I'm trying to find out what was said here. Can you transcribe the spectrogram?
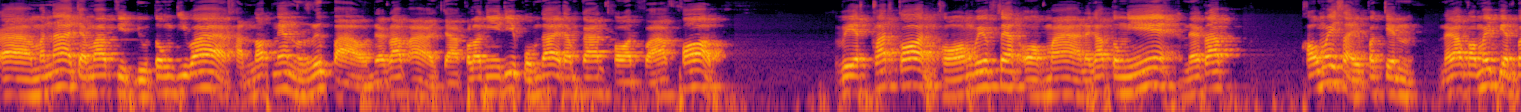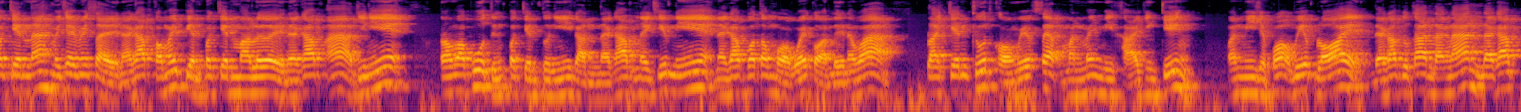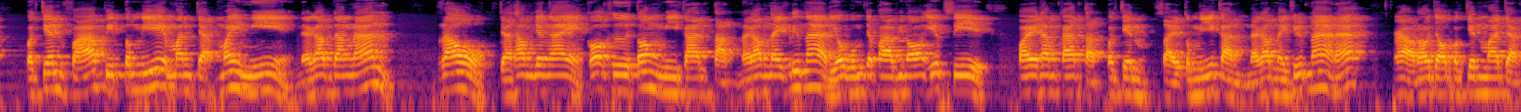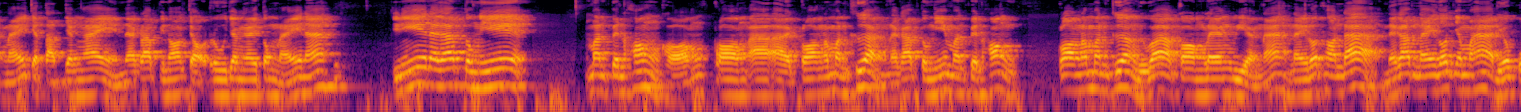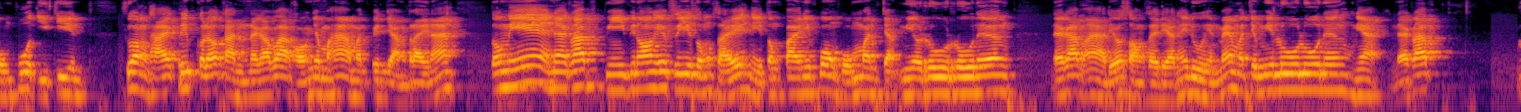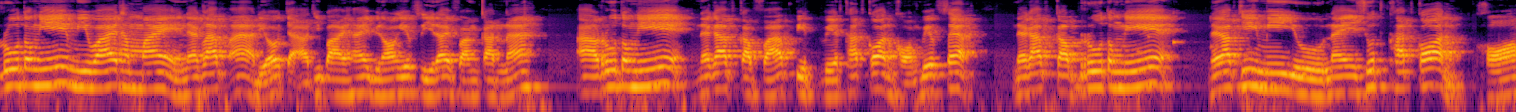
อ่ามันน่าจะมาผิดอยู่ตรงที่ว่าขันน็อตแน่นหรือเปล่านะครับอ่าจากกรณีที่ผมได้ทำการถอดฝาครอบเวทคลัตก้อนของเว็บแซดออกมานะครับ ตรงนี้นะครับเขาไม่ใส่ประเก็นนะครับเขาไม่เปลี่ยนประเก็นนะ ไม่ใช่ไม่ใส่นะครับเขาไม่เปลี่ยนประเก็นมาเลยนะครับอ่าทีนี้เรามาพูดถึงประเก็นตัวนี้กันนะครับ ในคลิปนี้นะครับก็ต้องบอกไว้ก่อนเลยนะว่าประเก็นชุดของเว็บแซดมันไม่มีขายจริง ๆ มันมีเฉพาะเว็บร้อยนะครับทุกท่านดังนั้นนะครับประเก็นฝาปิดตรงนี้มันจะไม่มีนะครับ ดังนั้น เราจะทำยังไงก็คือต้องมีการตัดนะครับในคลิปหน้าเดี๋ยวผมจะพาพี่น้อง FC ไปทำการตัดประเก็นใส่ตรงนี้กันนะครับ ในคลิปหน้านะเราจะเอาประเก็นมาจากไหนจะตัดยังไงนะครับ พี่น้องเจาะรูยังไงตรงไหนนะ ทีนี้นะครับตรงนี้มันเป็นห้องของกรองอ่าอ่ากรองน้ำมันเครื่องนะครับ ตรงนี้มันเป็นห้อง กรองน้ำมันเครื่องหรือว่ากรองแรงเหวี่ยงนะในรถ Honda นะครับในรถยามาฮ่าเดี๋ยวผมพูดอีกทีช่วงท้ายคลิปก็แล้วกันนะครับว่าของยามาฮ่ามันเป็นอย่างไรนะ ตรงนี้นะครับมีพี่น้อง FC สงสัยนี่ตรงปลายนิ้วโป้งผมมันจะมีรูรูหนึงนะครับอ่าเดี๋ยวส่องใส่แดดให้ดูเห็นไหมมันจะมีรูรูหนึงเนี่ยนะครับรูตรงนี้มีไว้ทำไมนะครับอ่าเดี๋ยวจะอธิบายให้พี่น้อง FC ได้ฟังกันนะอ่ารูตรงนี้นะครับกับฝาปิดเวทคัดก้อนของเว็บแซด นะครับกับรูตรงนี้นะครับที่มีอยู่ในชุดคัดก้อนของ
